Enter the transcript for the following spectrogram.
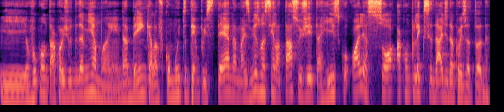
E eu vou contar com a ajuda da minha mãe. Ainda bem que ela ficou muito tempo externa, mas mesmo assim ela tá sujeita a risco. Olha só a complexidade da coisa toda.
